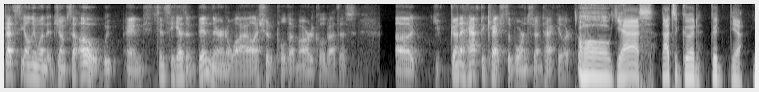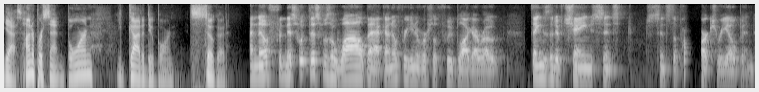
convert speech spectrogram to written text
that's the only one that jumps out. Oh, we and since he hasn't been there in a while, I should have pulled up my article about this. Uh, you're gonna have to catch the Bourne Spectacular. oh yes, that's a good good yeah yes, hundred percent. Bourne, you got to do Bourne. It's so good. I know for this this was a while back. I know for Universal Food Blog I wrote things that have changed since since the parks reopened.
